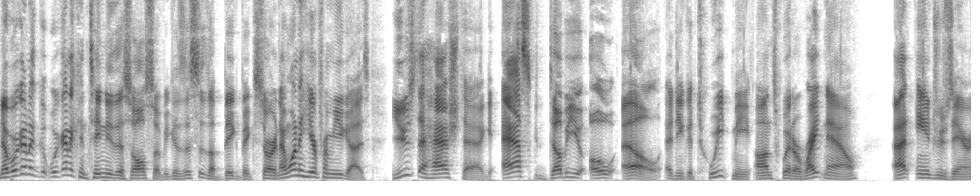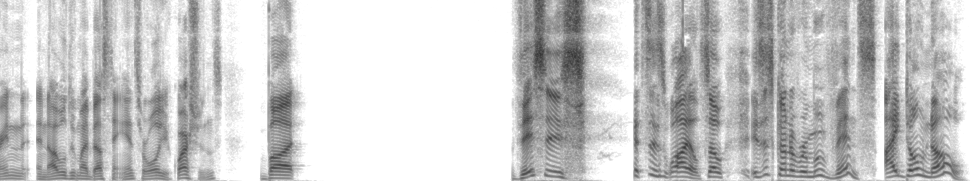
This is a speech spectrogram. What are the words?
Now we're gonna we're gonna continue this also because this is a big big story, and I want to hear from you guys. Use the hashtag AskWOL, and you could tweet me on Twitter right now at Andrew Zarian, and I will do my best to answer all your questions. But this is this is wild. So is this going to remove Vince? I don't know.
